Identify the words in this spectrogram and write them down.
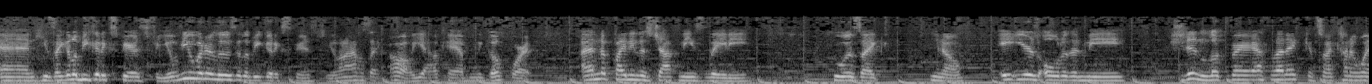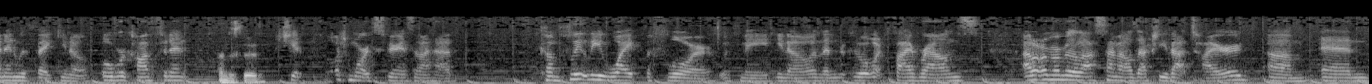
And he's like, it'll be a good experience for you. If you win or lose, it'll be a good experience for you. And I was like, oh yeah, okay, I'm gonna go for it. I end up fighting this Japanese lady who was like, you know, eight years older than me. She didn't look very athletic, and so I kind of went in with like, you know, overconfident. Understood. She had much more experience than I had. Completely wiped the floor with me, you know, and then we went five rounds I don't remember the last time I was actually that tired. Um, and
